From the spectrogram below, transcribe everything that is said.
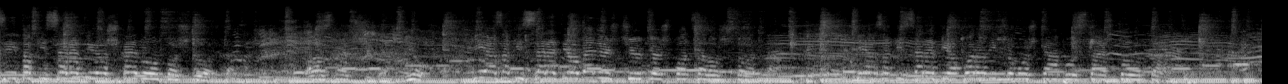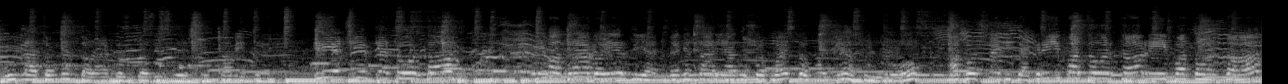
kezét, aki szereti a spenótos tortát. Az nem siker. Jó. Ki az, aki szereti a velős csülkös pacelos tortát? Ki az, aki szereti a paradicsomos káposztás tortát? Úgy látom, nem találkozik az ízlésünk. Na minden. Grill csirke torta. Mi van, drága érdiek? Vegetáriánusok vagytok, vagy mi a túró? Akkor segítek. Répa torta, répa torta.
